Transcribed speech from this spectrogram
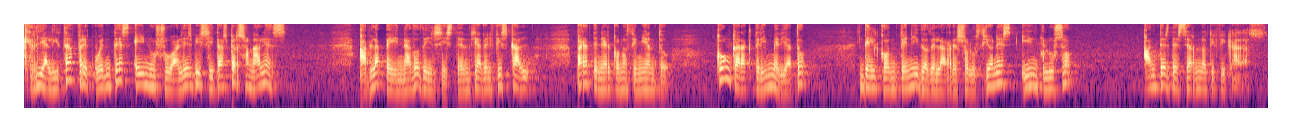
que realiza frecuentes e inusuales visitas personales. Habla Peinado de insistencia del fiscal para tener conocimiento con carácter inmediato del contenido de las resoluciones incluso antes de ser notificadas.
